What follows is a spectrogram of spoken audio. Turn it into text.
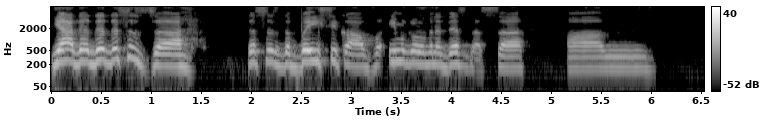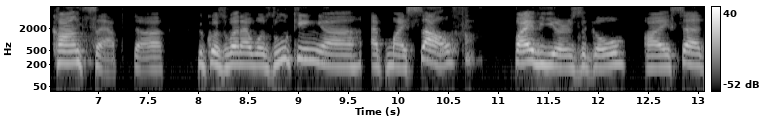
Yeah, the, the, this is uh, this is the basic of immigrant women in business uh, um, concept. Uh, because when I was looking uh, at myself five years ago, I said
